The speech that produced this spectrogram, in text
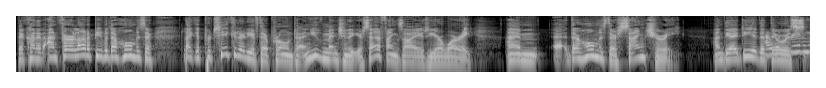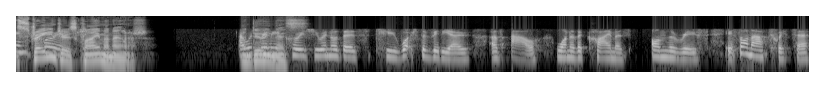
They're kind of, and for a lot of people, their home is their, like, particularly if they're prone to, and you've mentioned it yourself, anxiety or worry, um, uh, their home is their sanctuary. And the idea that I there was really strangers climbing on it. I would really this. encourage you and others to watch the video of Al, one of the climbers on the roof. It's on our Twitter.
